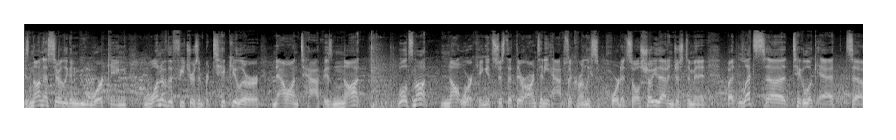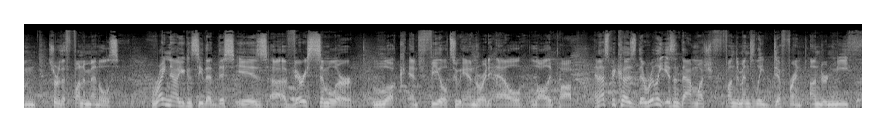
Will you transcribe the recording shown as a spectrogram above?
is not necessarily going to be working. One of the features in particular now on tap is not well, it's not not working. It's just that there aren't any apps that currently support it. So I'll show you that in just a minute. But let's uh, take a look at um, sort of the fundamentals Right now you can see that this is uh, a very similar look and feel to Android L Lollipop. And that's because there really isn't that much fundamentally different underneath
